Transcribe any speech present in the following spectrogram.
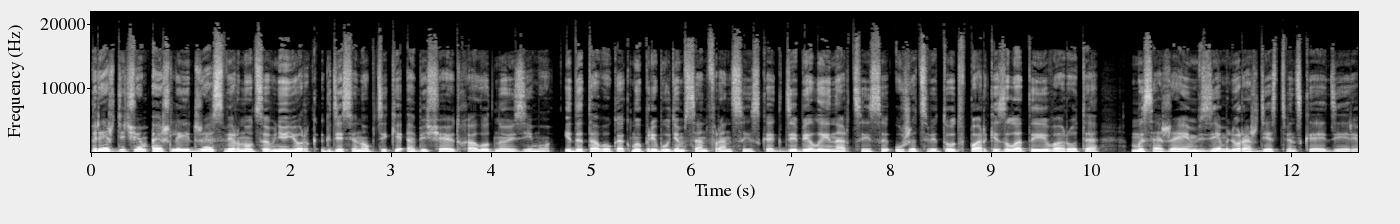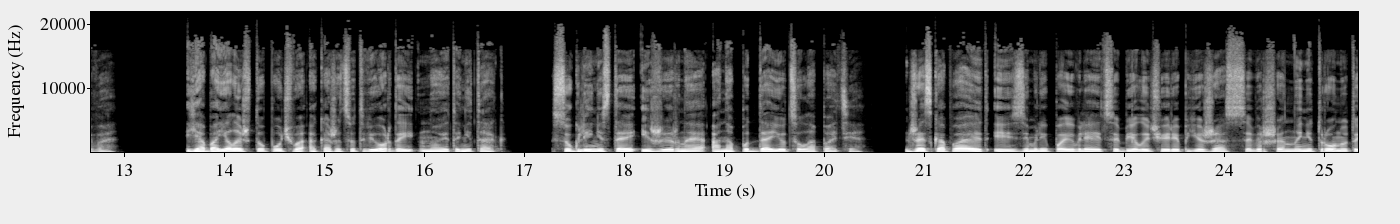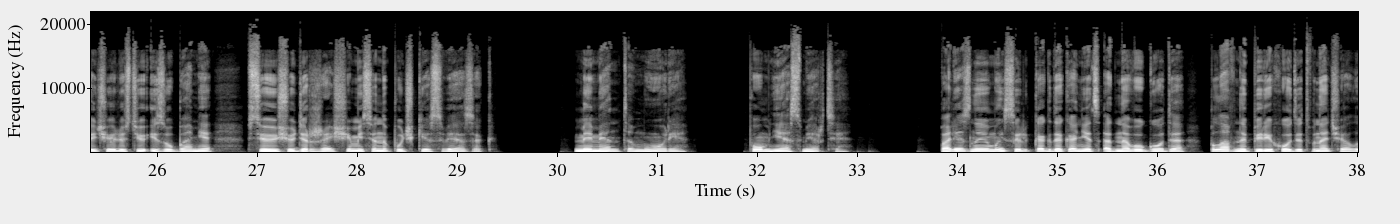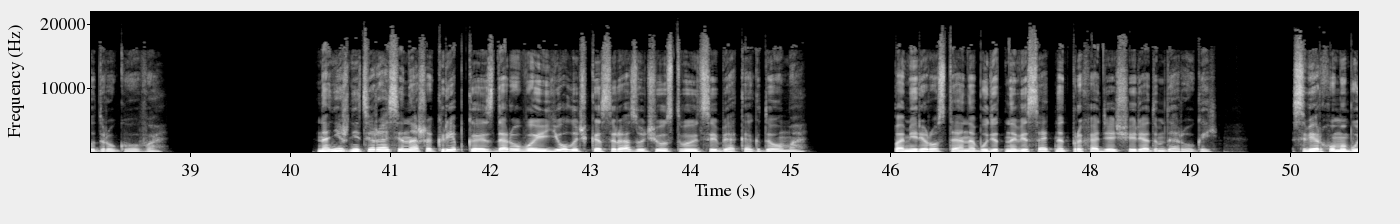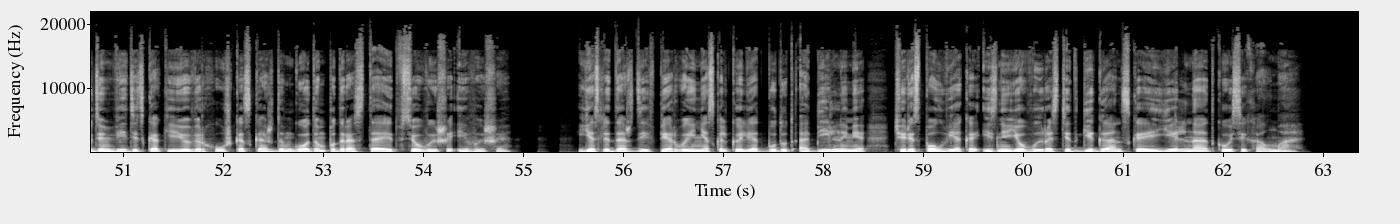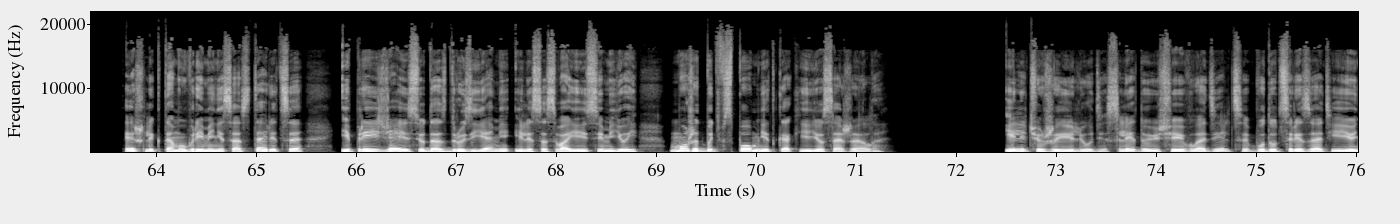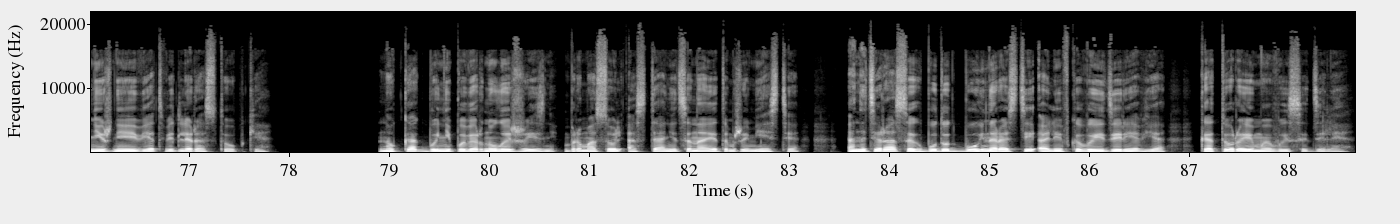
Прежде чем Эшли и Джесс вернутся в Нью-Йорк, где синоптики обещают холодную зиму, и до того, как мы прибудем в Сан-Франциско, где белые нарциссы уже цветут в парке «Золотые ворота», мы сажаем в землю рождественское дерево. Я боялась, что почва окажется твердой, но это не так. Суглинистая и жирная, она поддается лопате. Джесс копает, и из земли появляется белый череп ежа с совершенно нетронутой челюстью и зубами, все еще держащимися на пучке связок. Мементо море. Помни о смерти. Полезная мысль, когда конец одного года плавно переходит в начало другого. На нижней террасе наша крепкая, здоровая елочка сразу чувствует себя как дома. По мере роста она будет нависать над проходящей рядом дорогой. Сверху мы будем видеть, как ее верхушка с каждым годом подрастает все выше и выше. Если дожди в первые несколько лет будут обильными, через полвека из нее вырастет гигантская ель на откосе холма. Эшли к тому времени состарится и, приезжая сюда с друзьями или со своей семьей, может быть, вспомнит, как ее сажала. Или чужие люди, следующие владельцы, будут срезать ее нижние ветви для растопки. Но как бы ни повернулась жизнь, бромосоль останется на этом же месте, а на террасах будут буйно расти оливковые деревья, которые мы высадили.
